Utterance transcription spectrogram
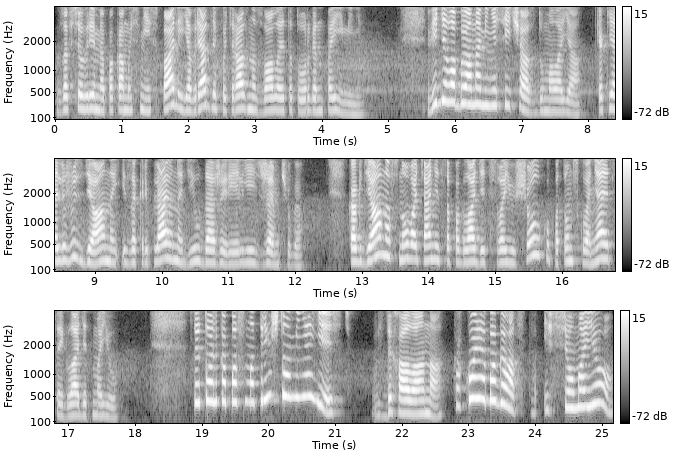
За все время, пока мы с ней спали, я вряд ли хоть раз назвала этот орган по имени. Видела бы она меня сейчас, думала я, как я лежу с Дианой и закрепляю на дилдо ожерелье из жемчуга. Как Диана снова тянется погладить свою щелку, потом склоняется и гладит мою. «Ты только посмотри, что у меня есть!» – вздыхала она. «Какое богатство! И все мое!»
